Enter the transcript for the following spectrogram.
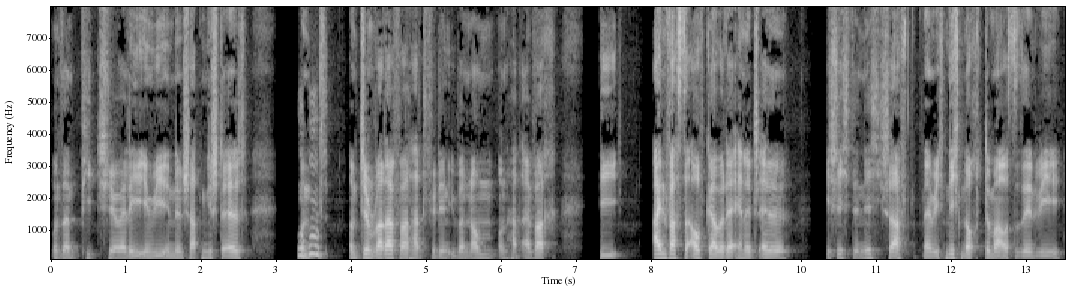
unseren Pete Shirley irgendwie in den Schatten gestellt. Und, Mhm. und Jim Rutherford hat für den übernommen und hat einfach die einfachste Aufgabe der NHL-Geschichte nicht geschafft, nämlich nicht noch dümmer auszusehen wie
